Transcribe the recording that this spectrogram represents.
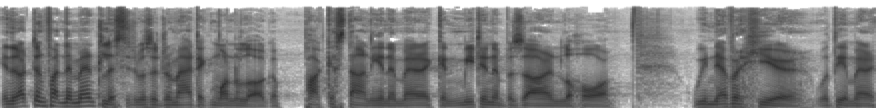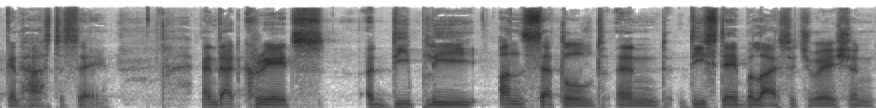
In the Reluctant Fundamentalist, it was a dramatic monologue. A Pakistani and American meet in a bazaar in Lahore we never hear what the American has to say. And that creates a deeply unsettled and destabilized situation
